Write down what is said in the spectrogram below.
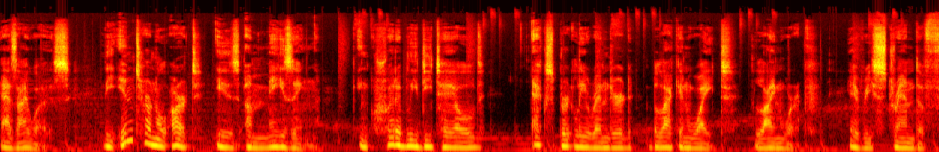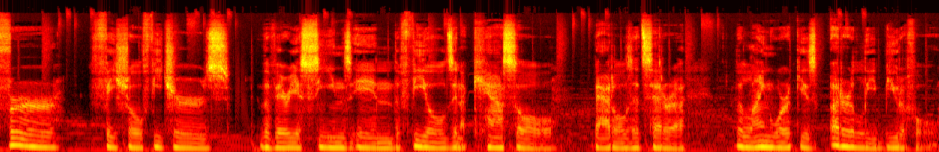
as I was. The internal art is amazing, incredibly detailed, expertly rendered black and white line work. Every strand of fur, facial features, the various scenes in the fields, in a castle, battles, etc. The line work is utterly beautiful.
